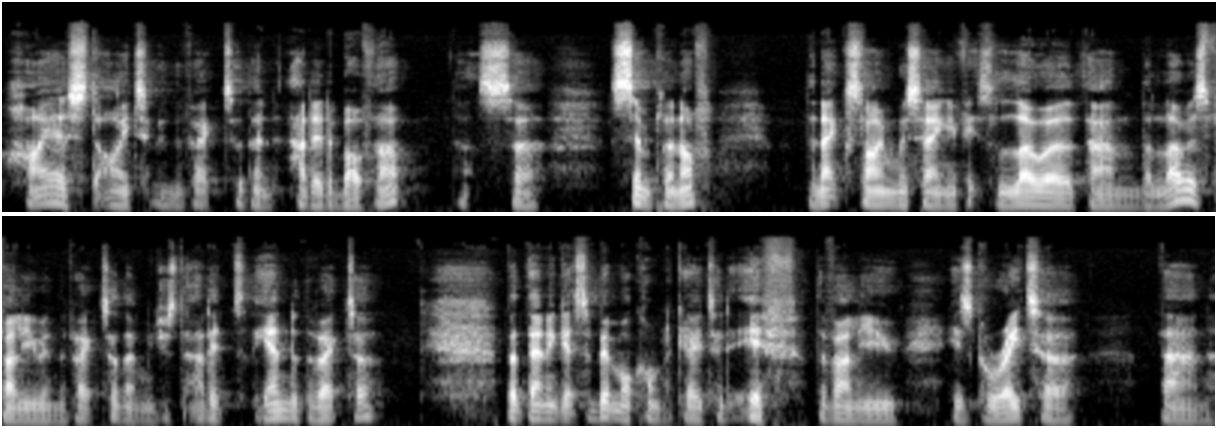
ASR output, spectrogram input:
highest item in the vector then add it above that. That's uh, simple enough. The next time we're saying if it's lower than the lowest value in the vector, then we just add it to the end of the vector. But then it gets a bit more complicated if the value is greater than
